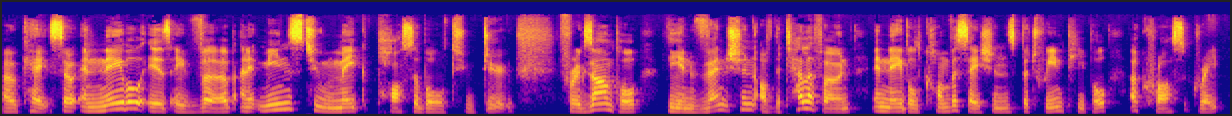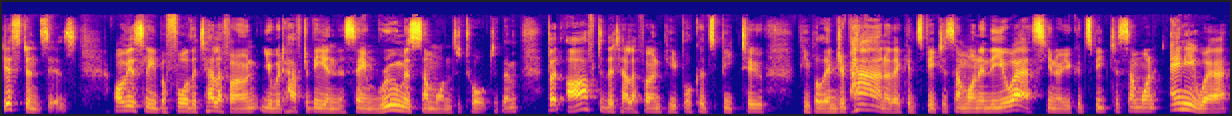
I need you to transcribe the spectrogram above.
Okay, so enable is a verb and it means to make possible to do. For example, the invention of the telephone enabled conversations between people across great distances. Obviously, before the telephone, you would have to be in the same room as someone to talk to them. But after the telephone, people could speak to people in Japan or they could speak to someone in the US. You know, you could speak to someone anywhere.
